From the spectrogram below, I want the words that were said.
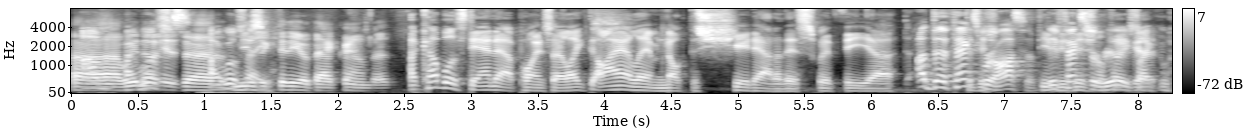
Uh, Um, we I know will- his uh, music say- video background, but A couple of standout points though, like the ILM knocked the shit out of this with the uh, Uh, the effects the were awesome. The, effects were really effects. good. Like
